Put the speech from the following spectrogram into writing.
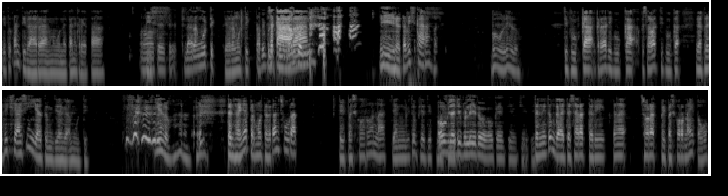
itu kan dilarang menggunakan kereta, oh, Bis. oke. Dilarang mudik, dilarang mudik. tapi Sekarang, iya tapi sekarang Pak, boleh loh. Dibuka, kereta dibuka, pesawat dibuka. Lah berarti sia-sia dong dia nggak mudik. iya loh. Dan hanya bermodalkan surat bebas corona yang itu bisa dibeli. Oh, bisa dibeli itu. Oke oke oke. oke. dan itu nggak ada syarat dari surat bebas corona itu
